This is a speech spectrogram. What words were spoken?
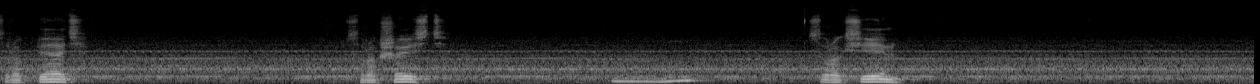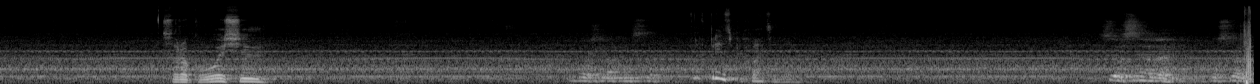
Сорок пять. Сорок шесть. 47. Сорок восемь. Ну, в принципе, хватит. Да. Все, сняли. Пускай.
